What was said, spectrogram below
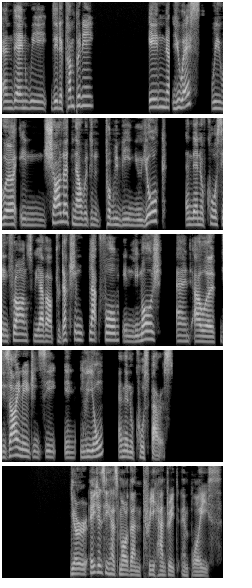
and then we did a company in US. We were in Charlotte. Now we're going to probably be in New York. And then, of course, in France, we have our production platform in Limoges and our design agency in Lyon. And then, of course, Paris. Your agency has more than 300 employees.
